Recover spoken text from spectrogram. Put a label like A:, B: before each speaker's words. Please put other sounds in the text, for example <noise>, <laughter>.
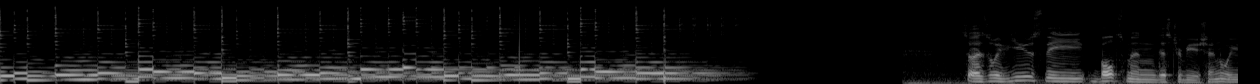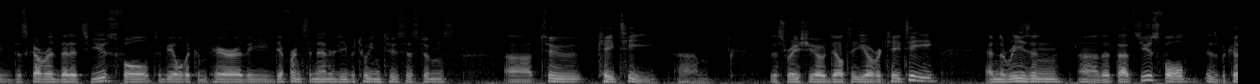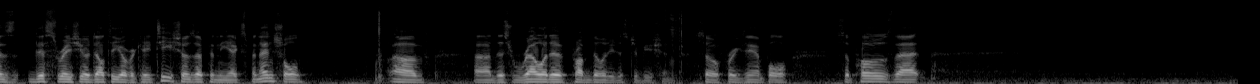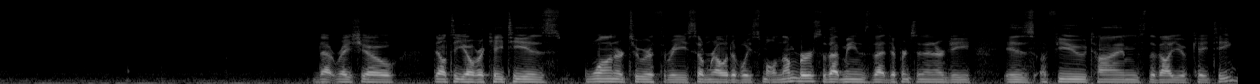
A: So as we've used the Boltzmann distribution, we've discovered that it's useful to be able to compare the difference in energy between two systems uh, to KT, um, this ratio delta E over KT. And the reason uh, that that's useful is because this ratio delta E over KT shows up in the exponential of uh, this relative probability distribution. So for example, suppose that that ratio delta E over KT is 1 or 2 or 3, some relatively small number. So that means that difference in energy is a few times the value of KT.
